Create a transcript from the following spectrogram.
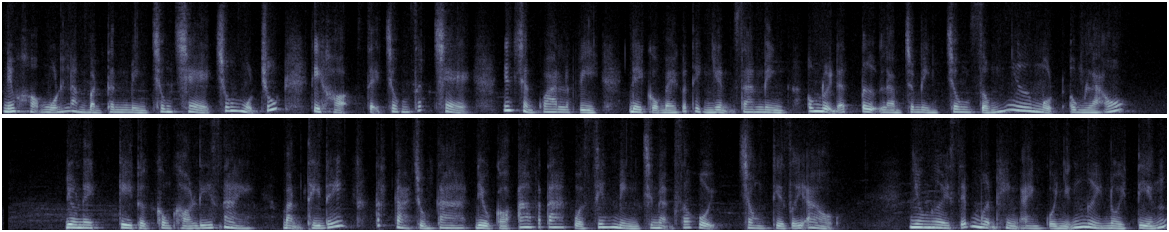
Nếu họ muốn làm bản thân mình trông trẻ chung một chút thì họ sẽ trông rất trẻ. Nhưng chẳng qua là vì để cậu bé có thể nhận ra mình, ông nội đã tự làm cho mình trông giống như một ông lão. Điều này kỳ thực không khó lý giải. Bạn thấy đấy, tất cả chúng ta đều có avatar của riêng mình trên mạng xã hội trong thế giới ảo. Nhiều người sẽ mượn hình ảnh của những người nổi tiếng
